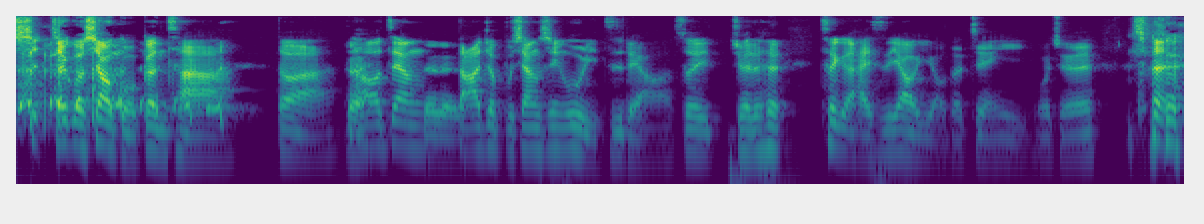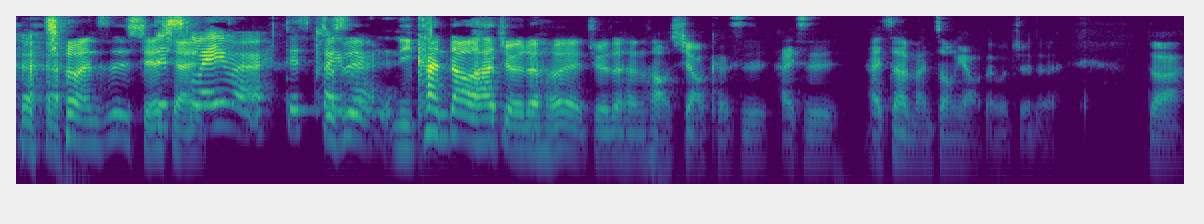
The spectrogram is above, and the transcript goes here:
结果效果更差、啊，对吧、啊？然后这样大家就不相信物理治疗啊，所以觉得这个还是要有的建议。我觉得虽虽然是写起来，disclaimer，就是你看到他觉得 很觉得很好笑，可是还是还是还蛮重要的，我觉得，对吧、啊？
